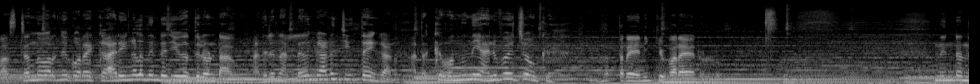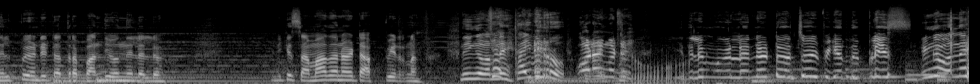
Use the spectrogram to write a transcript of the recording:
ഫസ്റ്റ് എന്ന് പറഞ്ഞ കുറെ കാര്യങ്ങൾ നിന്റെ ജീവിതത്തിൽ ഉണ്ടാകും അതിൽ നല്ലതും കാണും ചീത്തയും കാണും. അതൊക്കെ വന്ന് നീ അനുഭവിച്ചു നോക്ക്. അത്ര എനിക്ക് പറയാനുള്ളൂ. നിന്റെ നിൽപ്പ് വേണ്ടിട്ട് അത്ര പന്തി ഒന്നില്ലല്ലോ എനിക്ക് സമാധാനമായിട്ട് അപ്പിടണം. നീങ്ങ വന്നേ. ഇങ്ങോട്ട്. ഇതിലും മുകളിൽ എന്നോട്ട് ചോദിപ്പിക്കരുത് പ്ലീസ് നിങ്ങൾ വന്നേ.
